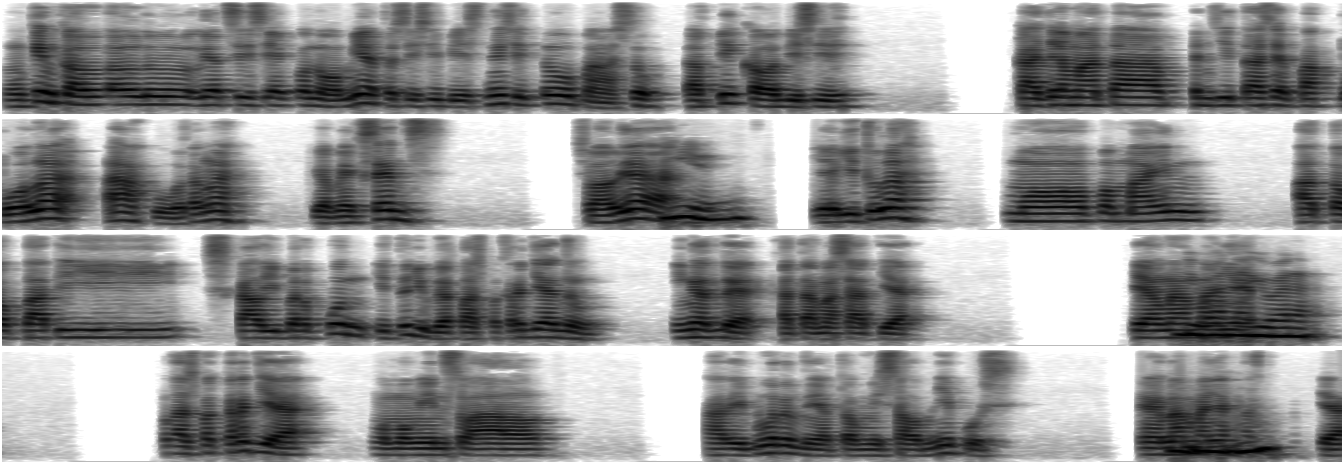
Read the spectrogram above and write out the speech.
mungkin kalau lu lihat sisi ekonomi atau sisi bisnis itu masuk. Tapi kalau di sisi kacamata pencinta sepak bola ah kurang lah. Gak make sense. Soalnya Iya. ya gitulah. Mau pemain atau pelatih sekaliber pun itu juga kelas pekerja tuh. Ingat deh kata Mas Satya? Yang Gimana namanya gimana? kelas pekerja ngomongin soal hari buruh nih atau misal menipus yang namanya Mhm. kelas pekerja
